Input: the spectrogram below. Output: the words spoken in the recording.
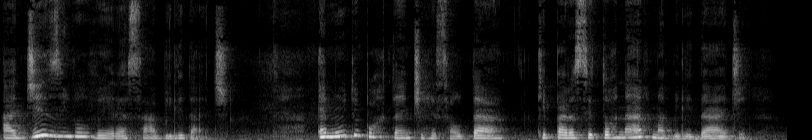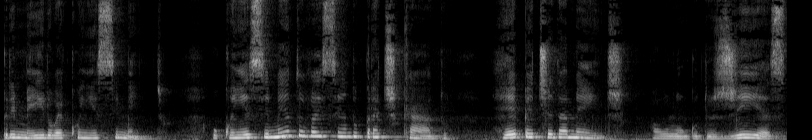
a desenvolver essa habilidade. É muito importante ressaltar que para se tornar uma habilidade, primeiro é conhecimento. O conhecimento vai sendo praticado repetidamente ao longo dos dias,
